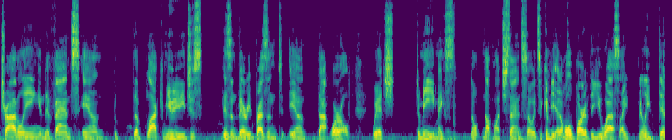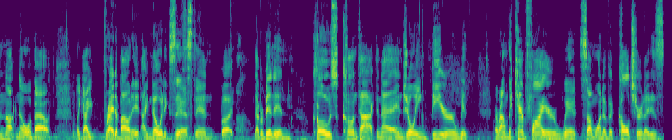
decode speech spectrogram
traveling and events and the, the black community just isn't very present in that world which to me makes no not much sense. So it's a a whole part of the U.S. I really did not know about. Like I read about it, I know it exists, and but never been in close contact and uh, enjoying beer with around the campfire with someone of a culture that is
